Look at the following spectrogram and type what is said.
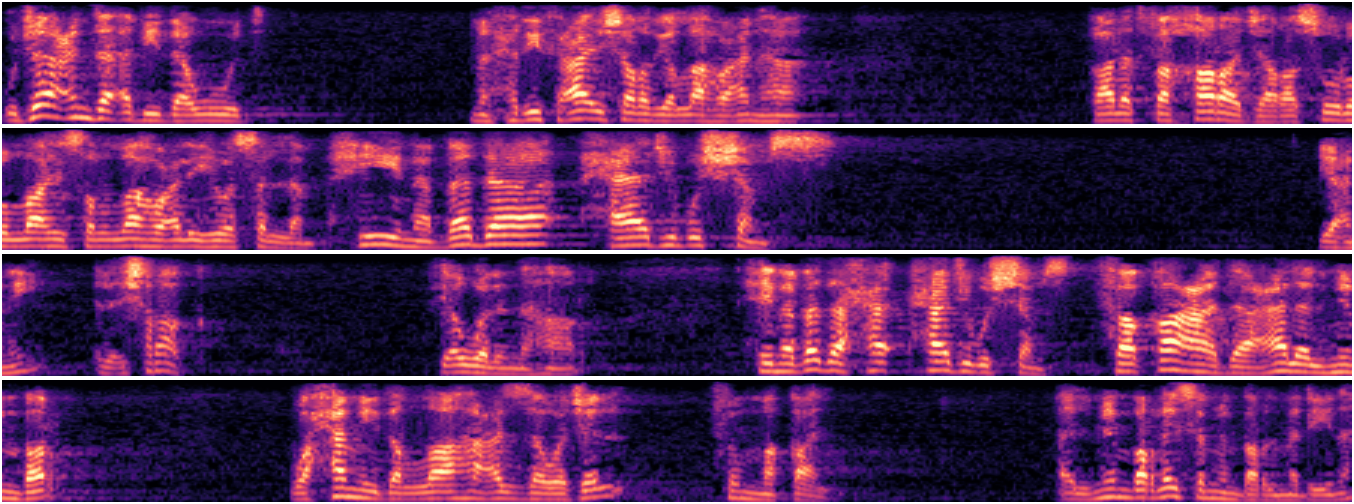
وجاء عند أبي داود من حديث عائشة رضي الله عنها قالت فخرج رسول الله صلى الله عليه وسلم حين بدا حاجب الشمس. يعني الإشراق في أول النهار. حين بدا حاجب الشمس فقعد على المنبر وحمد الله عز وجل ثم قال المنبر ليس منبر المدينة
